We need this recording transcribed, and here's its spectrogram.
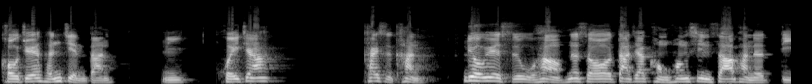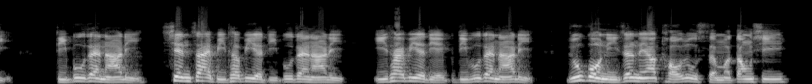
口诀很简单，你回家开始看六月十五号那时候大家恐慌性杀盘的底底部在哪里？现在比特币的底部在哪里？以太币的底底部在哪里？如果你真的要投入什么东西？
